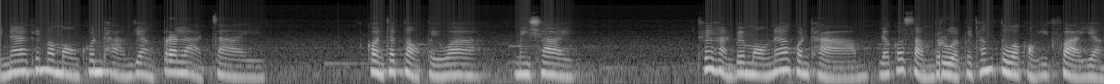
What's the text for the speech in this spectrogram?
ยหน้าขึ้นมามองคนถามอย่างประหลาดใจ ก่อนจะตอบไปว่า ไม่ใช่ เธอหันไปมองหน้าคนถาม แล้วก็สำรวจไปทั้งตัวของอีกฝ่ายอย่าง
